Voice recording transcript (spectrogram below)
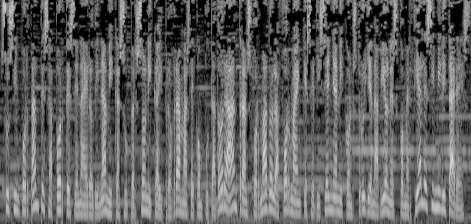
Sus importantes aportes en aerodinámica supersónica y programas de computadora han transformado la forma en que se diseñan y construyen aviones comerciales y militares.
